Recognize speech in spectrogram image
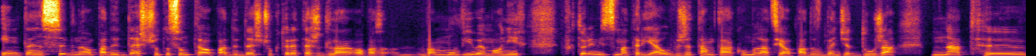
intensywne opady deszczu. To są te opady deszczu, które też dla was, Wam mówiłem o nich w którymś z materiałów, że tam ta akumulacja opadów będzie duża. Nad y,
